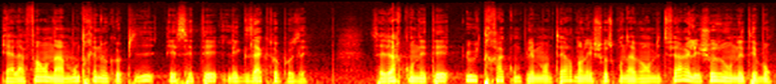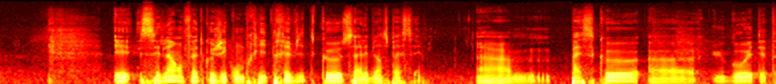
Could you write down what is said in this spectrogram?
et à la fin on a montré nos copies, et c'était l'exact opposé. C'est-à-dire qu'on était ultra complémentaires dans les choses qu'on avait envie de faire et les choses où on était bon. Et c'est là en fait que j'ai compris très vite que ça allait bien se passer. Euh, parce que Hugo était,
